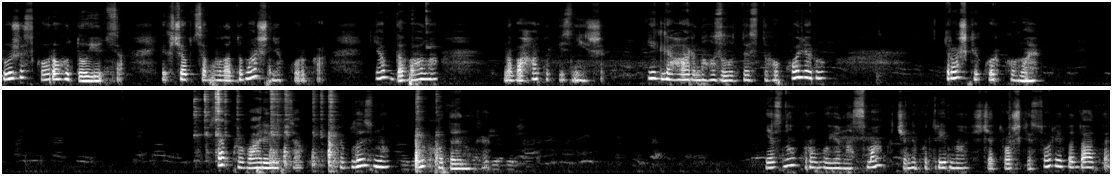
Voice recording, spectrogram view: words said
дуже скоро готуються. Якщо б це була домашня курка, я б давала набагато пізніше. І для гарного золотистого кольору трошки куркуми. Все проварюється приблизно півгодинки. Я знов пробую на смак, чи не потрібно ще трошки солі додати,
